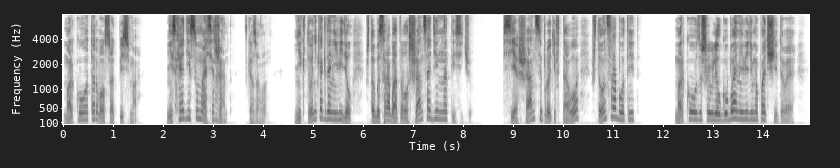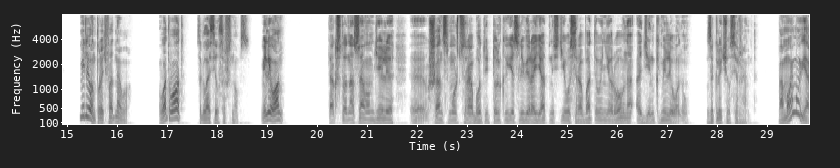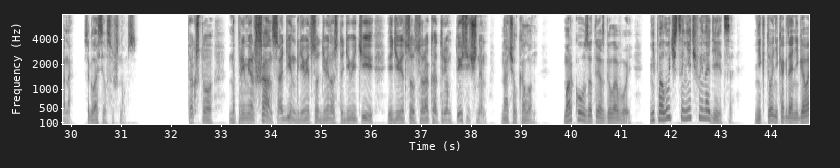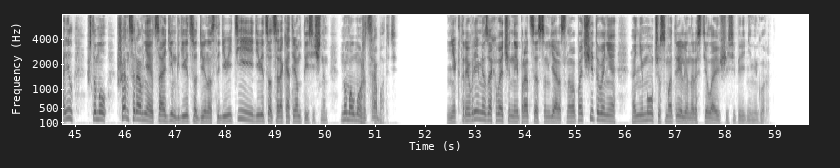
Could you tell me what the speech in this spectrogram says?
Марко оторвался от письма. «Не сходи с ума, сержант», — сказал он. «Никто никогда не видел, чтобы срабатывал шанс один на тысячу. Все шансы против того, что он сработает». Маркоу зашевелил губами, видимо, подсчитывая. «Миллион против одного». «Вот-вот», согласился Шнопс. «Миллион!» «Так что на самом деле э, шанс может сработать только если вероятность его срабатывания ровно один к миллиону», — заключил сержант. «По-моему, верно», — согласился Шнопс. «Так что, например, шанс один к 999 и 943 тысячным», — начал Колон. Маркоу затряс головой. «Не получится, нечего и надеяться. Никто никогда не говорил, что, мол, шансы равняются 1 к 999 и 943 тысячным, но, мол, может сработать. Некоторое время, захваченные процессом яростного подсчитывания, они молча смотрели на расстилающийся перед ними город.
